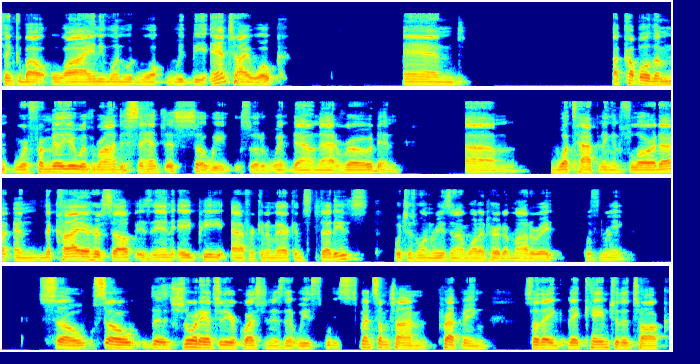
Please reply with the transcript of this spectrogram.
think about why anyone would would be anti woke, and a couple of them were familiar with Ron DeSantis, so we sort of went down that road and um, what's happening in Florida. And Nakaya herself is in AP African American Studies, which is one reason I wanted her to moderate with me. So, so the short answer to your question is that we we spent some time prepping. So they they came to the talk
